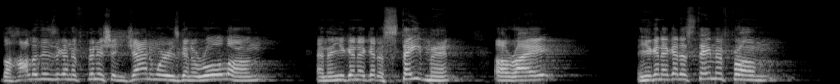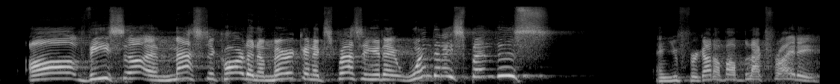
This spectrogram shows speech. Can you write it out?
The holidays are gonna finish and January is gonna roll on, and then you're gonna get a statement, all right? And you're gonna get a statement from all Visa and MasterCard and American Express, and you're like, when did I spend this? And you forgot about Black Friday.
